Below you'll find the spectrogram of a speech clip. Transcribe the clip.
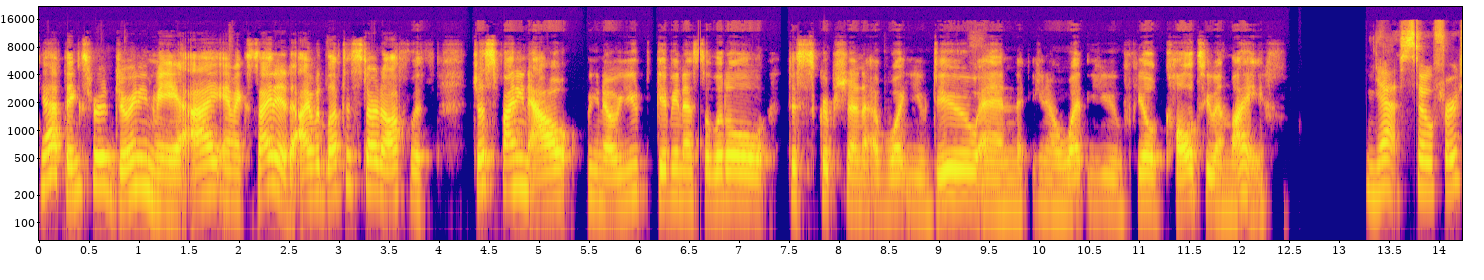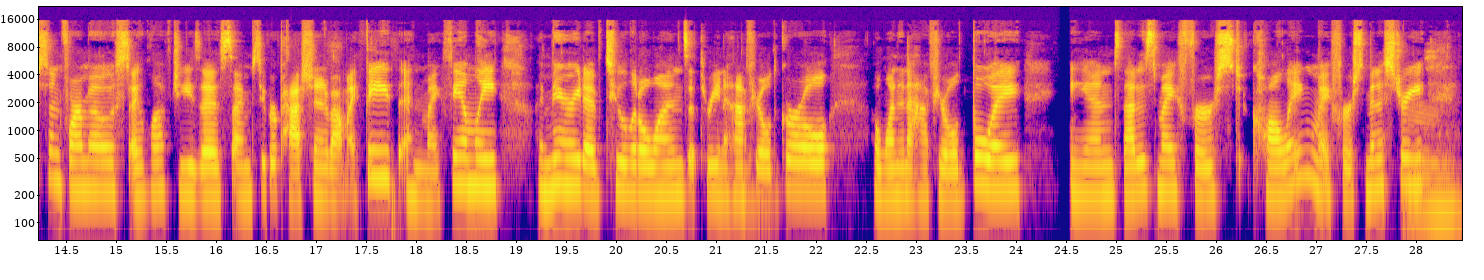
Yeah, thanks for joining me. I am excited. I would love to start off with just finding out, you know, you giving us a little description of what you do and, you know, what you feel called to in life. Yes. So, first and foremost, I love Jesus. I'm super passionate about my faith and my family. I'm married. I have two little ones a three and a half mm. year old girl, a one and a half year old boy and that is my first calling, my first ministry. Mm,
